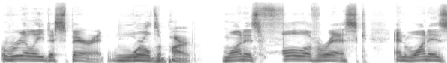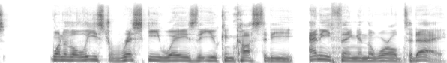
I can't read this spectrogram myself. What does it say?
really disparate, worlds apart. One is full of risk, and one is one of the least risky ways that you can custody anything in the world today.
